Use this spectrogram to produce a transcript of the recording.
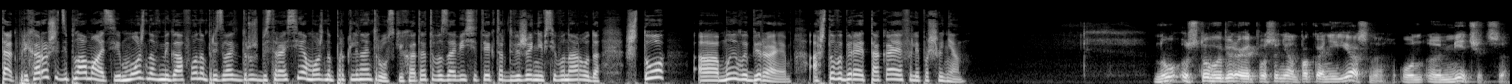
Так, при хорошей дипломатии можно в мегафона призвать к дружбе с Россией, а можно проклинать русских. От этого зависит вектор движения всего народа. Что а, мы выбираем? А что выбирает Такаев или Пашинян? Ну, что выбирает Пасунян, пока не ясно. Он э, мечется,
